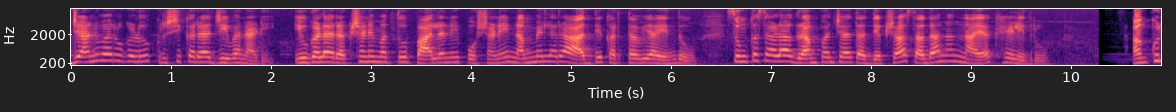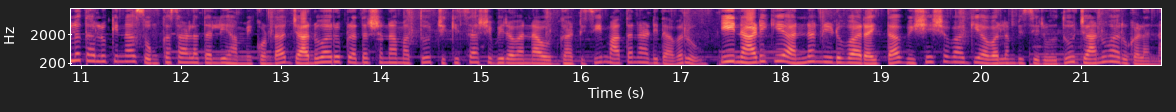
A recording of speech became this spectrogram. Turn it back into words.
ಜಾನುವಾರುಗಳು, ಕೃಷಿಕರ ಜೀವನಾಡಿ, ಇವುಗಳ ರಕ್ಷಣೆ ಮತ್ತು ಪಾಲನೆ ಪೋಷಣೆ ನಮ್ಮೆಲ್ಲರ ಆದ್ಯ ಕರ್ತವ್ಯ ಎಂದು ಸುಂಕಸಾಳ ಗ್ರಾಮ ಪಂಚಾಯತ್ ಅಧ್ಯಕ್ಷ ಸದಾನಂದ್ ನಾಯಕ್ ಹೇಳಿದರು. ಅಂಕೋಲ ತಾಲೂಕಿನ ಸೊಂಕಸಾಳದಲ್ಲಿ ಹಮ್ಮಿಕೊಂಡ ಜಾನುವಾರು ಪ್ರದರ್ಶನ ಮತ್ತು ಚಿಕಿತ್ಸಾ ಶಿಬಿರವನ್ನ ಉದ್ಘಾಟಿಸಿ ಮಾತನಾಡಿದ ಅವರು, ಈ ನಾಡಿಗೆ ಅನ್ನ ನೀಡುವ ರೈತ ವಿಶೇಷವಾಗಿ ಅವಲಂಬಿಸಿರುವುದು ಜಾನುವಾರುಗಳನ್ನ.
